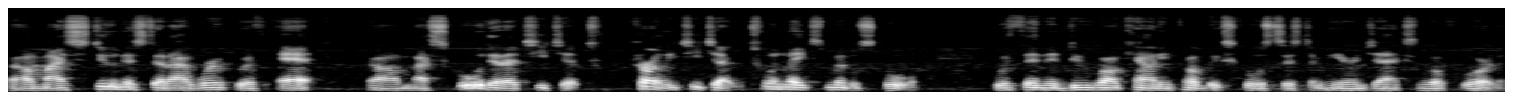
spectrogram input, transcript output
uh, my students that I work with at uh, my school that I teach at, currently teach at Twin Lakes Middle School within the Duval County Public School System here in Jacksonville, Florida.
